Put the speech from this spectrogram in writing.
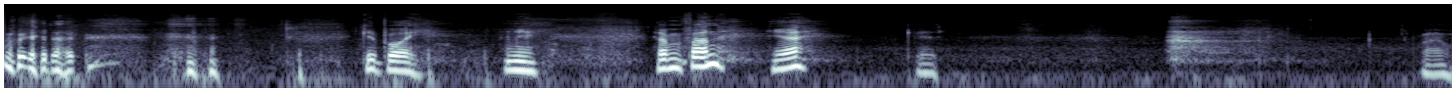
Weirdo. Good boy. And you having fun? Yeah? Good. Wow.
